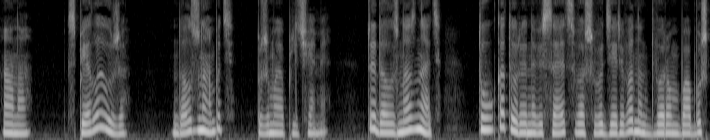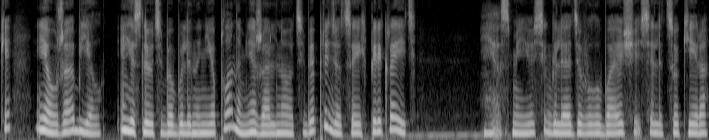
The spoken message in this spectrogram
«Она. Спелая уже?» «Должна быть», — пожимая плечами. «Ты должна знать. Ту, которая нависает с вашего дерева над двором бабушки, я уже объел. Если у тебя были на нее планы, мне жаль, но тебе придется их перекроить». Я смеюсь, глядя в улыбающееся лицо Кира.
